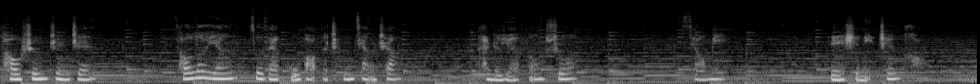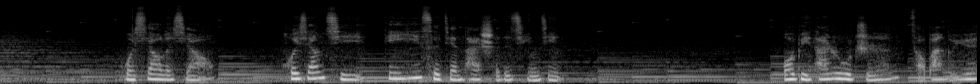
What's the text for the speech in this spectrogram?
涛声阵阵。曹乐阳坐在古堡的城墙上，看着远方说：“小米，认识你真好。”我笑了笑，回想起第一次见他时的情景。我比他入职早半个月，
